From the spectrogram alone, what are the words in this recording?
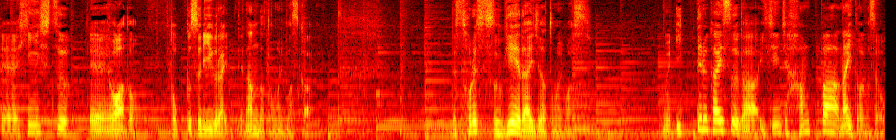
えー品質、えーワードトップ3ぐらいって何だと思いますか？でそれすげえ大事だと思います。言ってる回数が1日半端ないと思いますよ。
